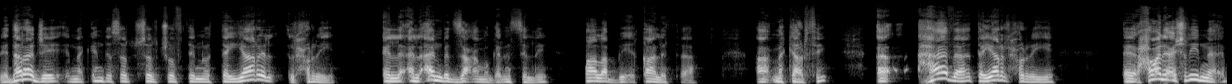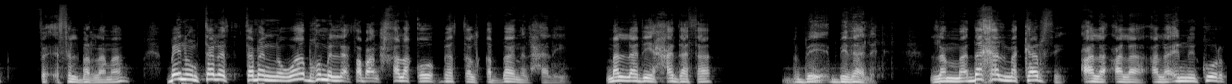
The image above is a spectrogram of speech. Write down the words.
لدرجة إنك أنت صرت صرت شفت إنه التيار الحرية اللي الآن بتزعمه جانسلي طالب بإقالة مكارثي. هذا تيار الحرية حوالي 20 نائب في البرلمان. بينهم ثلاث ثمان نواب هم اللي طبعا خلقوا بيت القبان الحالي. ما الذي حدث بذلك. لما دخل مكارثي على على على إنه يكون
